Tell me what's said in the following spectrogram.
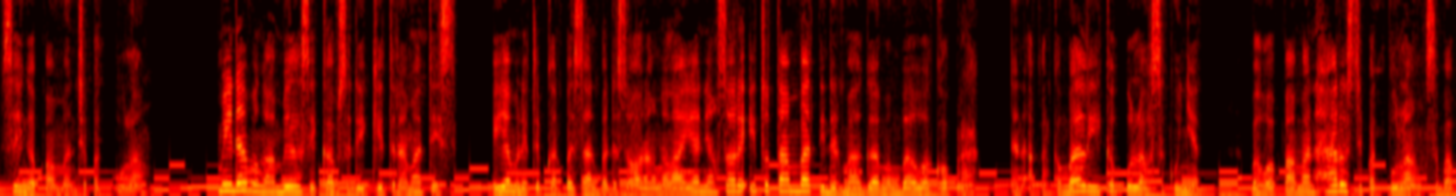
sehingga paman cepat pulang. Mida mengambil sikap sedikit dramatis. Ia menitipkan pesan pada seorang nelayan yang sore itu tambat di dermaga membawa kopra dan akan kembali ke Pulau Sekunyet, bahwa paman harus cepat pulang sebab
